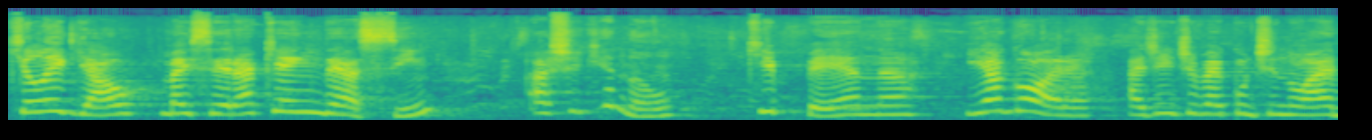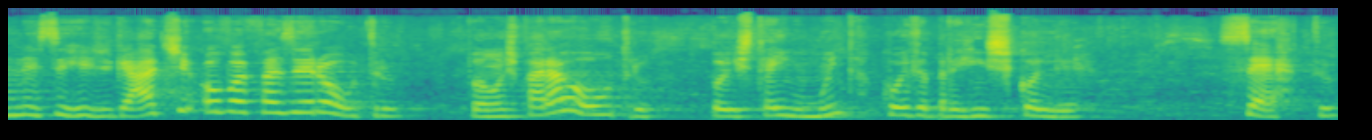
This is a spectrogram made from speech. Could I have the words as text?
Que legal, mas será que ainda é assim? Acho que não. Que pena. E agora? A gente vai continuar nesse resgate ou vai fazer outro? Vamos para outro, pois tenho muita coisa para a gente escolher. Certo.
